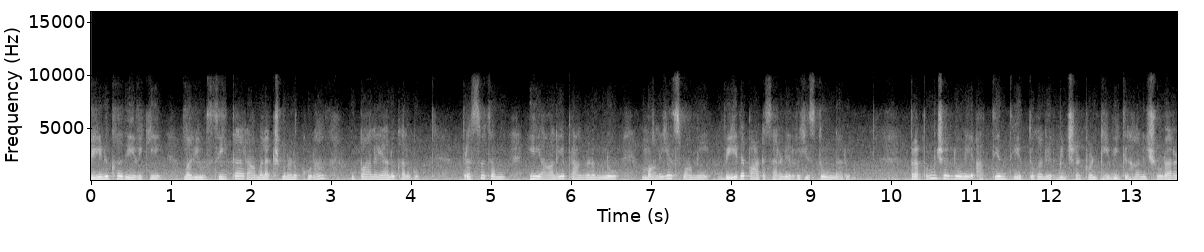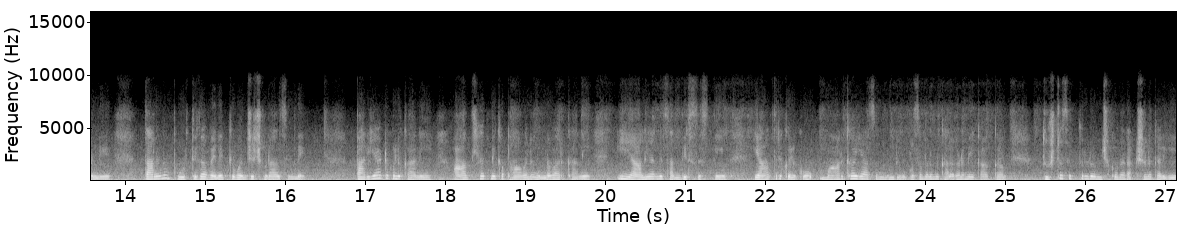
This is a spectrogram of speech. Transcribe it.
రేణుకాదేవికి మరియు సీతారామ లక్ష్మణులకు కూడా ఉపాలయాలు కలవు. ప్రస్తుతం ఈ ఆలయ ప్రాంగణంలో మలయ స్వామి వేద పాఠశాల నిర్వహిస్తూ ఉన్నారు. ప్రపంచంలోని అత్యంత ఎత్తుగా నిర్మించినటువంటి ఈ విగ్రహాన్ని చూడాలని తనను పూర్తిగా వెనక్కి వంచి చూడాల్సిందే. పర్యాటకులు కానీ ఆధ్యాత్మిక భావన ఉన్నవారు కానీ ఈ ఆలయాన్ని సందర్శిస్తే యాత్రికులకు మార్గయాసం నుండి ఉపశమనం కలగడమే కాక దుష్టశక్తుల నుంచి కూడా రక్షణ కలిగి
